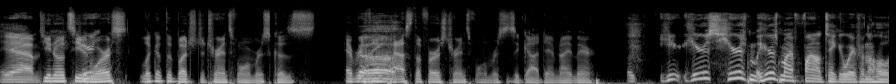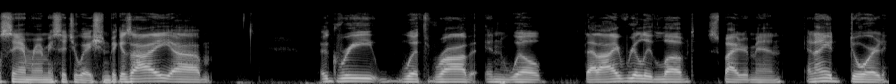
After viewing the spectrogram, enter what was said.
Yeah. Do you know what's even Here- worse? Look up the budget of Transformers because everything Ugh. past the first Transformers is a goddamn nightmare. Like here, here's here's here's my final takeaway from the whole Sam Raimi situation because I um, agree with Rob and Will that I really loved Spider-Man and I adored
